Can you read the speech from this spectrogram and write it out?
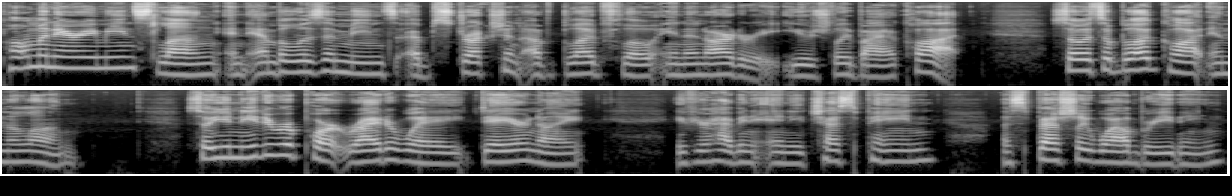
Pulmonary means lung, and embolism means obstruction of blood flow in an artery, usually by a clot. So it's a blood clot in the lung. So you need to report right away, day or night, if you're having any chest pain, especially while breathing,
